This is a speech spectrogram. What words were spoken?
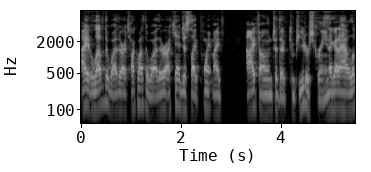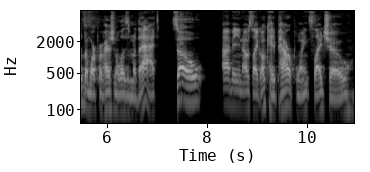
I love the weather. I talk about the weather. I can't just like point my iPhone to the computer screen. I got to have a little bit more professionalism of that. So, I mean, I was like, okay, PowerPoint, slideshow,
